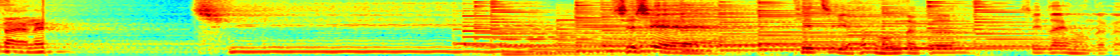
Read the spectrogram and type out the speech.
带来七。谢谢天气很红的歌，现在红的歌。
